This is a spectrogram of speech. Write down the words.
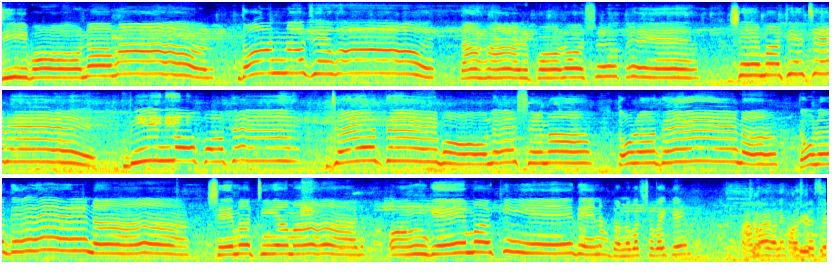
জীবন আমার দন্য যে হয়, তাহার পরশ পেয়ে সে মাটি ছেড়ে ভিন্ন পথে যে সে মাটি আমার অঙ্গে মাখিয়ে দে না। ধন্যবাদ সবাইকে। আমার অনেক কষ্ট হচ্ছে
